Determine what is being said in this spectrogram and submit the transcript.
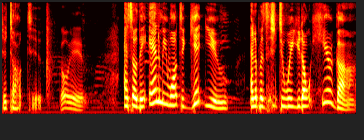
to talk to. Go ahead. And so the enemy wants to get you in a position to where you don't hear God.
